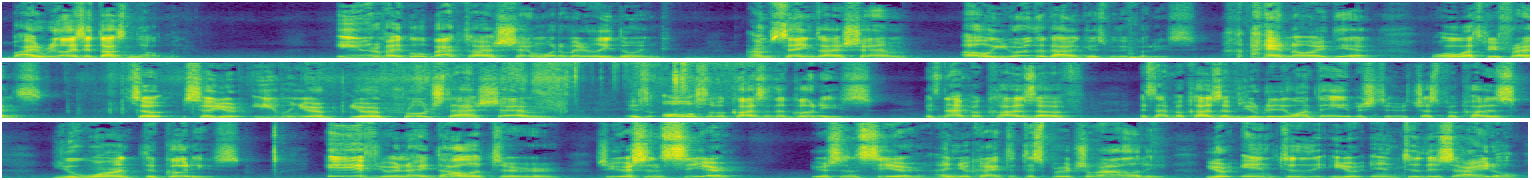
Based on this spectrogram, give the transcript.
but I realize it doesn't help me. Even if I go back to Hashem, what am I really doing? I'm saying to Hashem, "Oh, you're the guy who gives me the goodies. I had no idea. Well, let's be friends." So, so your even your your approach to Hashem is also because of the goodies. It's not because of it's not because of you really want the Abishter. It's just because you want the goodies. If you're an idolater, so you're sincere. You're sincere and you're connected to spirituality. You're into the, you're into this idol.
